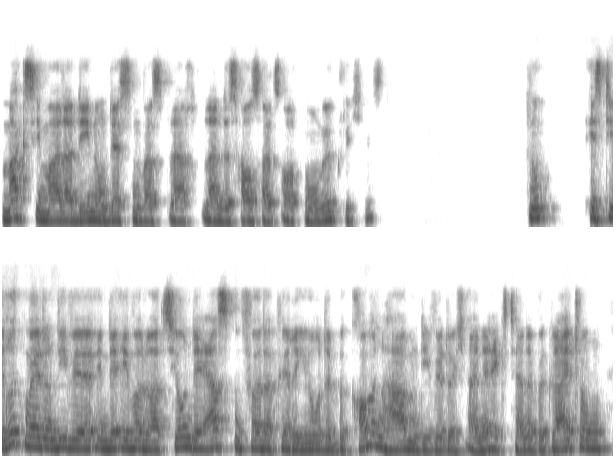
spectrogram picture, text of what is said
maximaler Dehnung dessen, was nach Landeshaushaltsordnung möglich ist. Nun ist die Rückmeldung, die wir in der Evaluation der ersten Förderperiode bekommen haben, die wir durch eine externe Begleitung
